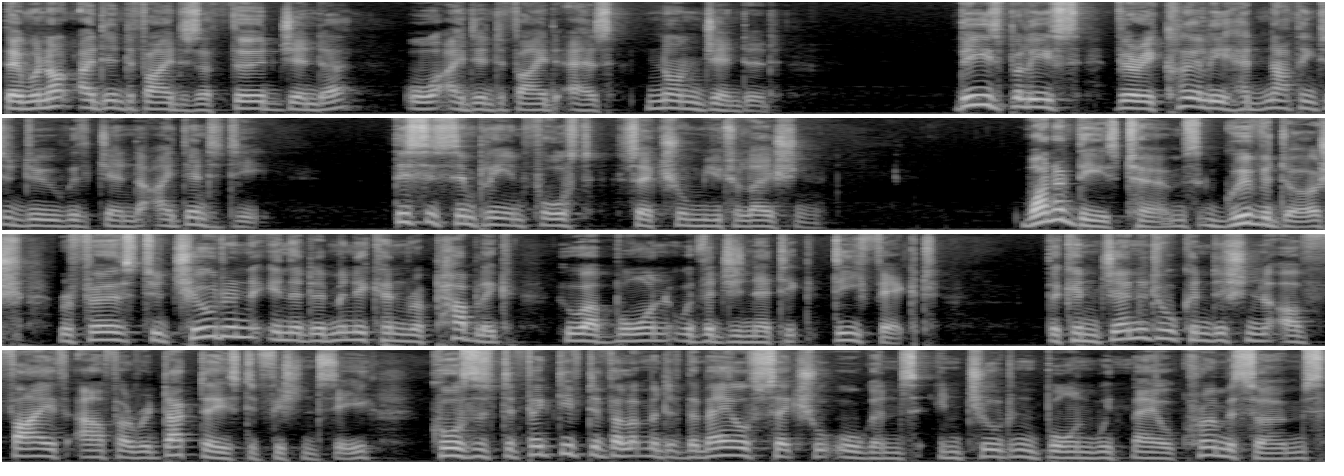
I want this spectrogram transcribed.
They were not identified as a third gender or identified as non gendered. These beliefs very clearly had nothing to do with gender identity. This is simply enforced sexual mutilation. One of these terms, guevedoces, refers to children in the Dominican Republic who are born with a genetic defect. The congenital condition of 5 alpha reductase deficiency causes defective development of the male sexual organs in children born with male chromosomes,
